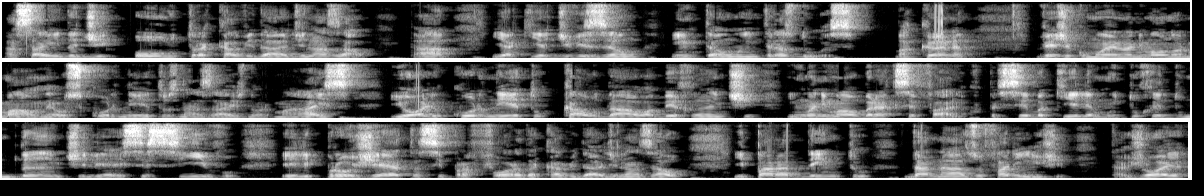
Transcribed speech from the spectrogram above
a saída de outra cavidade nasal. Tá? E aqui a divisão, então, entre as duas. Bacana? Veja como é no animal normal, né? Os cornetos nasais normais e olha o corneto caudal aberrante em um animal braxcefálico. Perceba que ele é muito redundante, ele é excessivo, ele projeta-se para fora da cavidade nasal e para dentro da nasofaringe. Tá joia?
